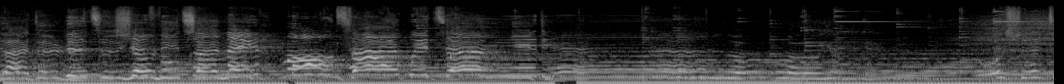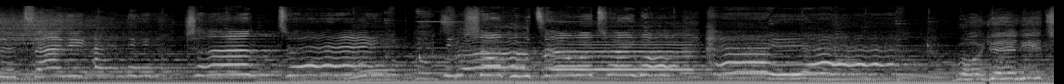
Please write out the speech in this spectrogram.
来未来的日子有你才美，梦才会真一点。哦耶我选择在你爱里沉醉，你守护着我穿过黑夜。我愿意这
